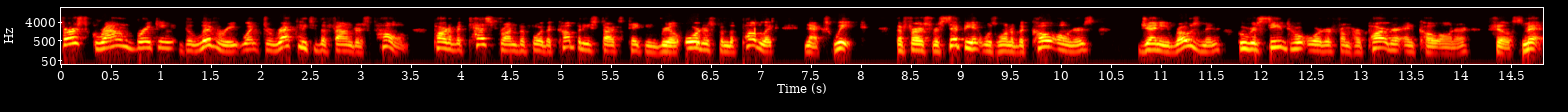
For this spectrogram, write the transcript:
first groundbreaking delivery went directly to the founder's home, part of a test run before the company starts taking real orders from the public next week. The first recipient was one of the co owners Jenny Roseman, who received her order from her partner and co owner, Phil Smith.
